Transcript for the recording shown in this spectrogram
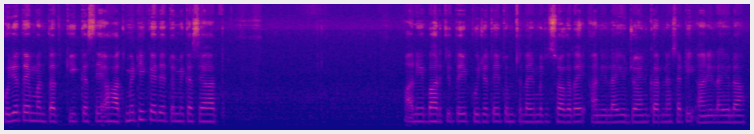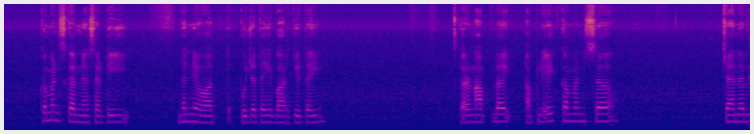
पूजाताई म्हणतात की कसे आहात? मी ठीक आहे ते तुम्ही कसे आहात? आणि भारतीताई पूजाताई तुमचं लाईव्हमध्ये स्वागत आहे आणि लाईव्ह जॉईन करण्यासाठी आणि लाईव्हला कमेंट्स करण्यासाठी धन्यवाद. पूजाताई भारतीताई कारण आपलं आपले एक कमेंट्स चॅनल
